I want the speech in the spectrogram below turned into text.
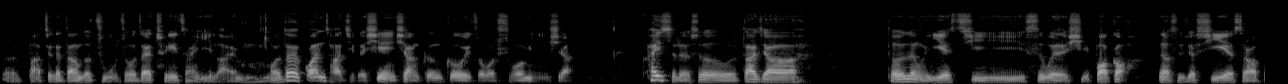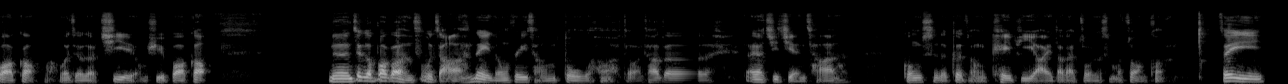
呃，把这个当做主轴在推展以来，我在观察几个现象，跟各位做个说明一下。开始的时候，大家都认为 ESG 是为了写报告，那时叫 CSR 报告或者叫企业永续报告。那这个报告很复杂，内容非常多哈，对吧？他的他要去检查公司的各种 KPI，大概做了什么状况。所以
